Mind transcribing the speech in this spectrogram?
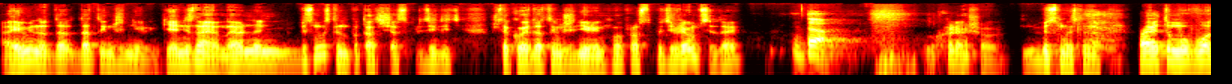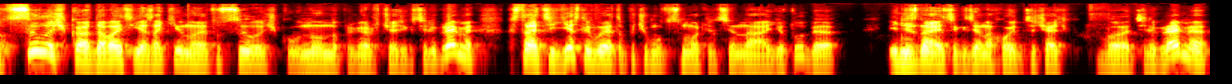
а именно дата-инженеринг. Я не знаю, наверное, бессмысленно пытаться сейчас определить, что такое дата-инженеринг, мы просто подеремся, да? Да. Хорошо, бессмысленно. Поэтому вот ссылочка, давайте я закину эту ссылочку, ну, например, в чатик в Телеграме. Кстати, если вы это почему-то смотрите на Ютубе и не знаете, где находится чатик в Телеграме,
